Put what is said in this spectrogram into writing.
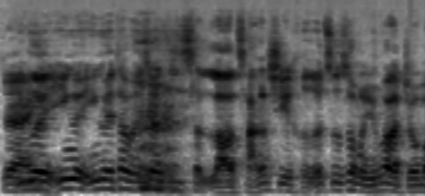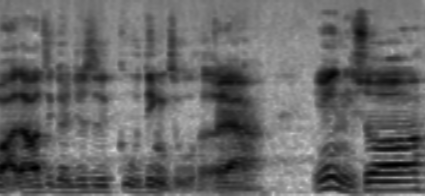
对、啊。因为因为因为他们算是老长期合作，宋云画、九把刀这个就是固定组合。对啊。因为你说，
